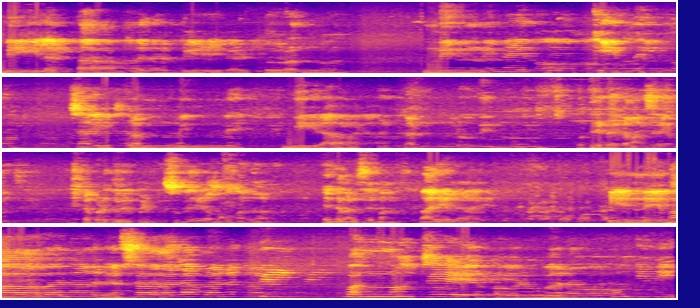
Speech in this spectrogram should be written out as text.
നീലത്താമര വിഴികൾ തുറന്നു. നിന്നെ നോക്കി നിന്നു. ചൈത്രം നിന്റെ നീരാട്ട് കണ്ടു നിന്നു. ഒത്തിരി പേരുടെ മനസ്സിലേക്ക് ഇഷ്ടപ്പെടുന്ന ഒരു പെൺ സുന്ദരിയുടെ മുഖം വന്നതാണ് എന്റെ മനസ്സിലെ മകൻ ഭാര്യയല്ല എന്റെ ഭാവന രസാല വന്നു ചേർന്നൊരു വനമോഹിനി.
